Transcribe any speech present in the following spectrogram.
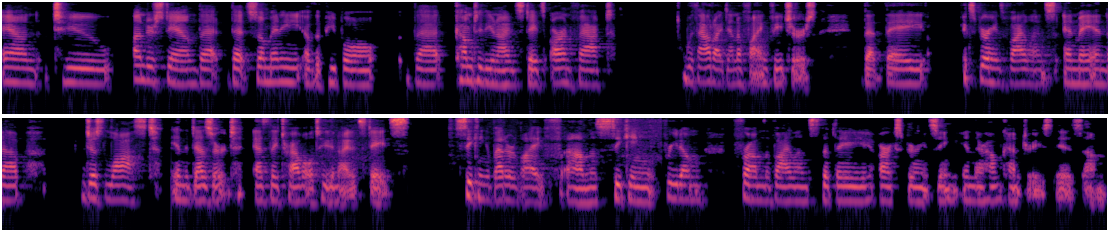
and to understand that that so many of the people that come to the United States are in fact without identifying features that they experience violence and may end up just lost in the desert as they travel to the United States, seeking a better life, um, seeking freedom from the violence that they are experiencing in their home countries is um,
